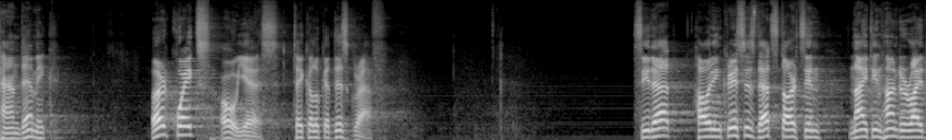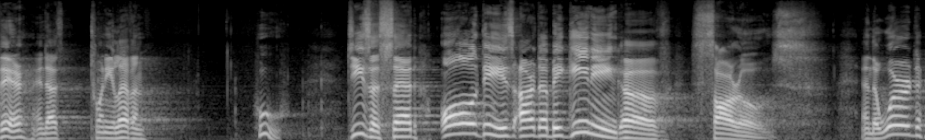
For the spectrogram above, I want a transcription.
pandemic. Earthquakes, oh yes. Take a look at this graph. See that? How it increases? That starts in 1900 right there, and that's 2011. Who? Jesus said, All these are the beginning of sorrows. And the word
